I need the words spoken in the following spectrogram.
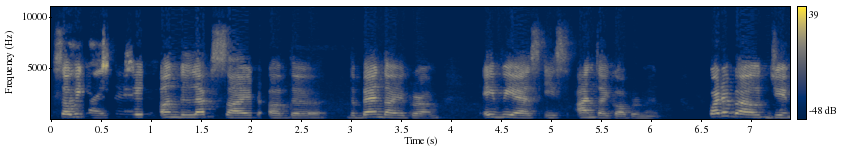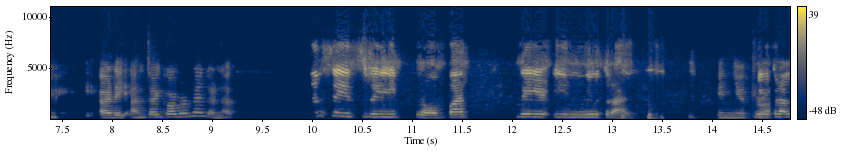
So we can say on the left side of the the Venn diagram, ABS is anti-government. What about GMA? Are they anti-government or not? I say it's really pro, but they're in neutral. In neutral. Neutral.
